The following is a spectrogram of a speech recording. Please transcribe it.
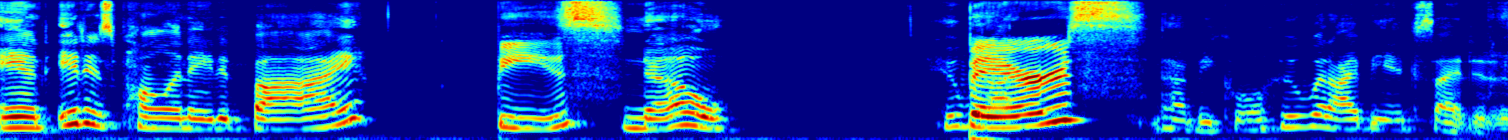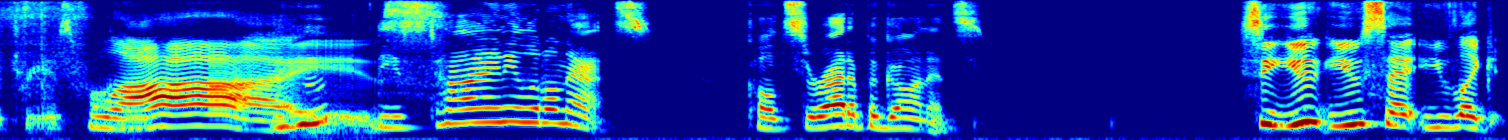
and it is pollinated by Bees, no. Who would I- bears, that'd be cool. Who would I be excited a tree is pollinate? flies. Mhm. These tiny little gnats called ceratopogonids. See, you you said you like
